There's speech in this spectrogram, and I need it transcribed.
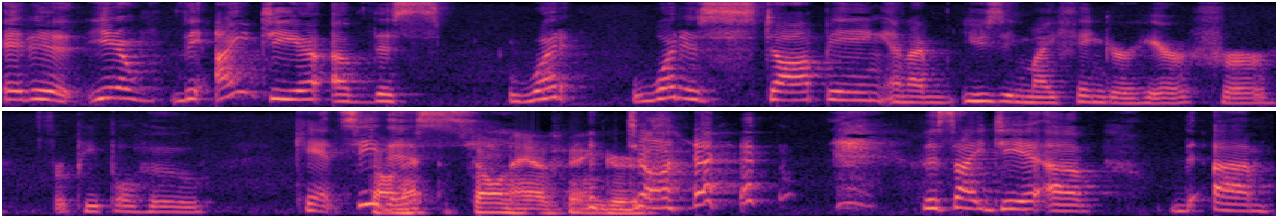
It is. You know, the idea of this what what is stopping and I'm using my finger here for for people who can't see Don't, ha- this. don't have fingers. Don't- this idea of um,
